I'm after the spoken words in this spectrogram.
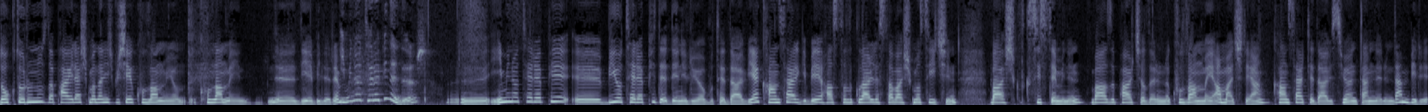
doktorunuzla paylaşmadan hiçbir şey kullanmıyor, kullanmayın e, diyebilirim. İmmünoterapi nedir? E, immünoterapi, e, biyoterapi de deniliyor bu tedaviye. Kanser gibi hastalıklarla savaşması için bağışıklık sisteminin bazı parçalarını kullanmayı amaçlayan kanser tedavisi yöntemlerinden biri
